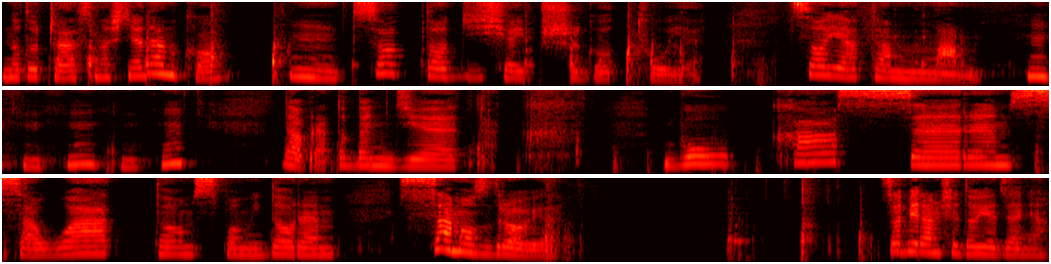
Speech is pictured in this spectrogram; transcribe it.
No to czas na śniadanko. Hmm, co to dzisiaj przygotuję? Co ja tam mam? Hmm, hmm, hmm. Dobra, to będzie tak. Bułka z serem, z sałatą, z pomidorem. Samo zdrowie. Zabieram się do jedzenia.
